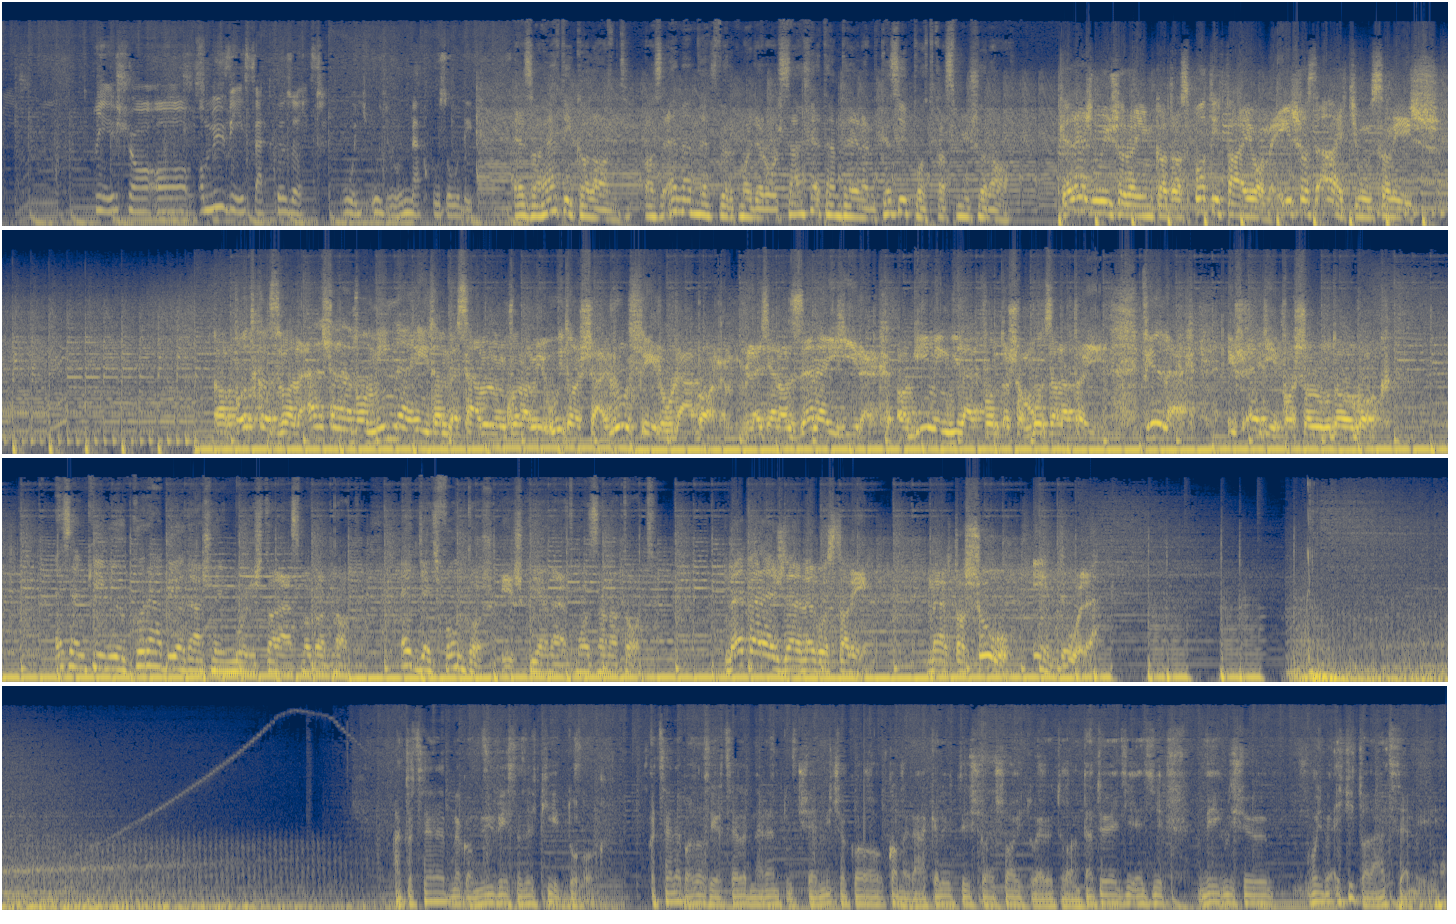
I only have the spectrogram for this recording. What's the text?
és a, a, a művészet között úgy, úgy, úgy meghúzódik. Ez a heti kaland, az MM Network Magyarország hetente jelentkező podcast műsora. Keresd műsorainkat a Spotify-on és az iTunes-on is. A podcastban általában minden héten beszámolunk valami újdonságról fél órában. Legyen a zenei hírek, a gaming világ fontosabb mozzanatai, filmek és egyéb hasonló dolgok. Ezen kívül korábbi adásainkból is találsz magadnak egy-egy fontos és kiemelt mozzanatot. Ne felejtsd el megosztani, mert a show indul! Hát a celeb meg a művész az egy két dolog. A celeb az azért celeb, mert nem tud semmi, csak a kamerák előtt és a sajtó előtt van. Tehát ő egy, egy végül is ő, hogy egy kitalált személy.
